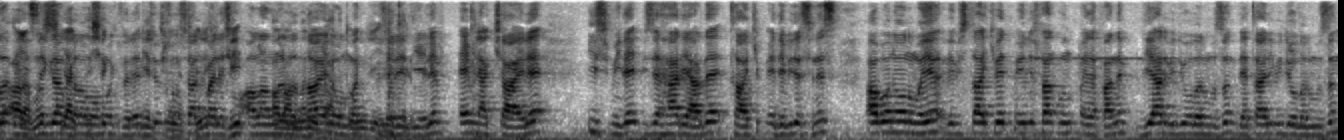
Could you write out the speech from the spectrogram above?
ve aramız Instagram yaklaşık kanalı olmak üzere bir tüm sosyal kilometrelik paylaşım bir alanlarına dahil olmak üzere diyelim. Emlakçı Aile ismiyle bizi her yerde takip edebilirsiniz. Abone olmayı ve bizi takip etmeyi lütfen unutmayın efendim. Diğer videolarımızın, detaylı videolarımızın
